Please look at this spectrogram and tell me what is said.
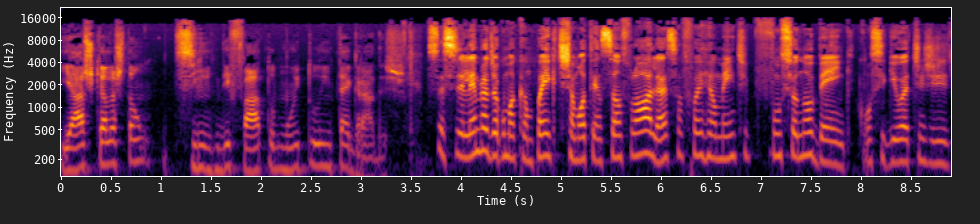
E acho que elas estão, sim, de fato, muito integradas. Você se lembra de alguma campanha que te chamou atenção? Falou, olha, essa foi realmente, funcionou bem, que conseguiu atingir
